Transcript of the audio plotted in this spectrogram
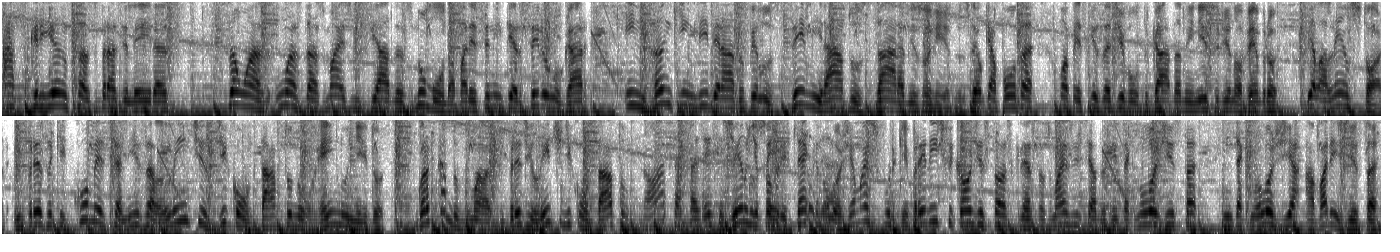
As crianças brasileiras são as, umas das mais viciadas no mundo, aparecendo em terceiro lugar em ranking liderado pelos Emirados Árabes Unidos. É o que aponta uma pesquisa divulgada no início de novembro pela Lenstore, empresa que comercializa lentes de contato no Reino Unido. Agora fica uma empresa de lente de contato Nossa, fazer esse tipo vendo de sobre pesquisa. tecnologia, mas por quê? Para identificar onde estão as crianças mais viciadas em tecnologista, em tecnologia, a varejista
